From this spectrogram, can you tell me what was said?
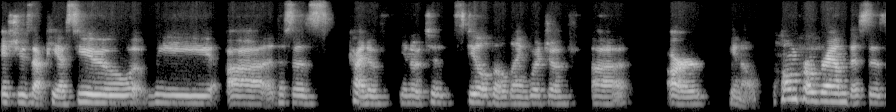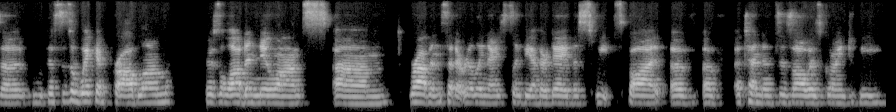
issues at PSU. We, uh, this is kind of, you know, to steal the language of uh, our, you know, home program. This is a, this is a wicked problem. There's a lot of nuance. Um, Robin said it really nicely the other day, the sweet spot of, of attendance is always going to be,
